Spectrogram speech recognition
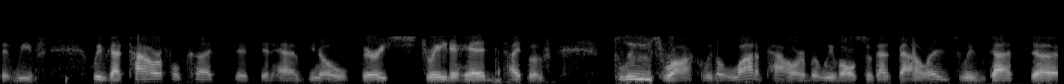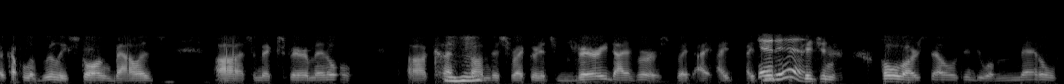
that we've we've got powerful cuts that that have you know very straight ahead type of blues rock with a lot of power, but we've also got ballads. We've got uh, a couple of really strong ballads, uh, some experimental uh, cuts Mhm. on this record. It's very diverse, but I I, I It think pigeonhole ourselves into a metal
